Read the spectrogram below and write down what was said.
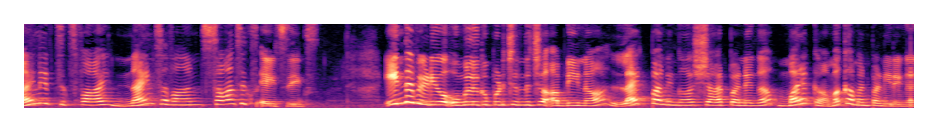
nine eight six five nine seven seven six eight six இந்த வீடியோ உங்களுக்கு பிடிச்சிருந்துச்சு அப்படின்னா லைக் பண்ணுங்கள் ஷேர் பண்ணுங்கள் மறக்காமல் கமெண்ட் பண்ணிடுங்க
